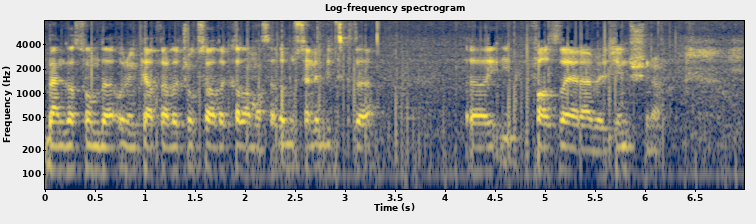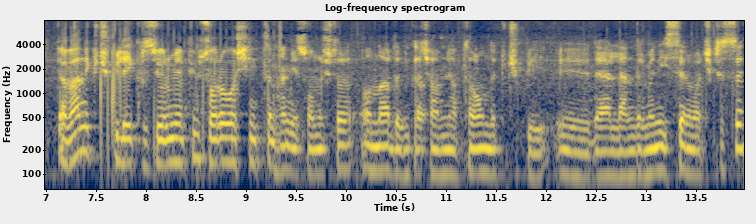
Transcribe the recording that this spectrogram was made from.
Ben Gasol'un da olimpiyatlarda çok sağda kalamasa da bu sene bir tık daha fazla yarar vereceğini düşünüyorum. Ya ben de küçük bir Lakers yorum yapayım. Sonra Washington hani sonuçta onlar da birkaç hamle yaptılar. Onu da küçük bir e, değerlendirmeni isterim açıkçası.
